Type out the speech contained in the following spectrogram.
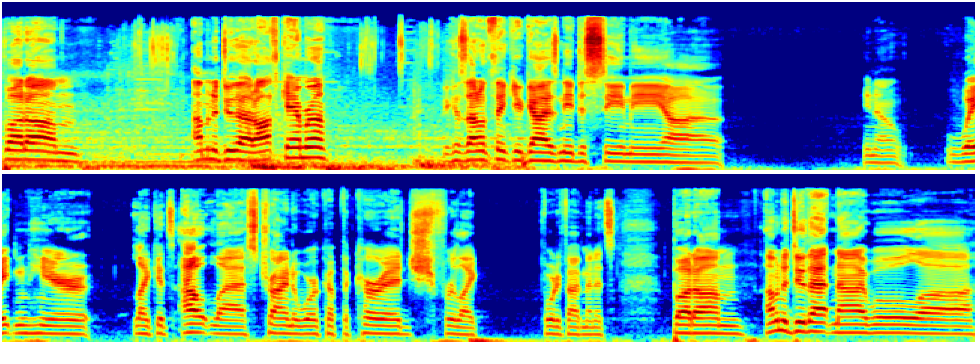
but um, I'm gonna do that off camera because I don't think you guys need to see me, uh, you know, waiting here like it's Outlast, trying to work up the courage for like 45 minutes. But um, I'm gonna do that, and I will. Uh,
